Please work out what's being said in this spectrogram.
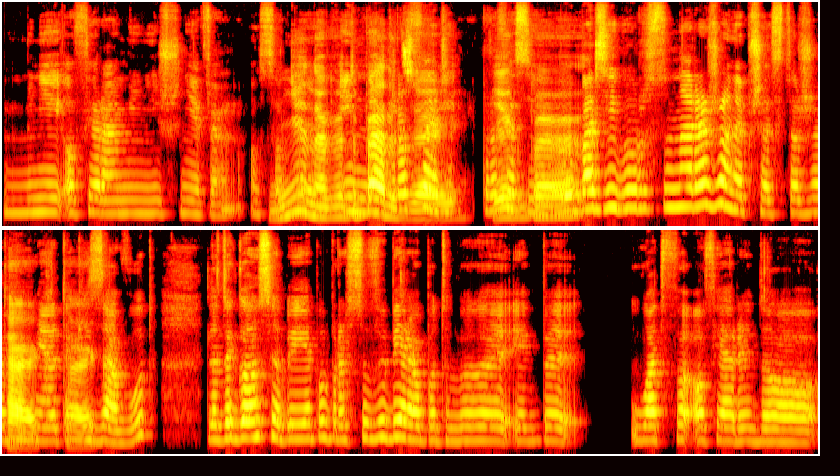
mniej ofiarami niż, nie wiem, osoby Nie, nawet innej bardziej. Profesji. profesji. Jakby- Były bardziej po prostu narażone przez to, że Tak, miały taki tak. zawód. Dlatego on sobie je po prostu wybierał, bo to były jakby łatwe ofiary do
